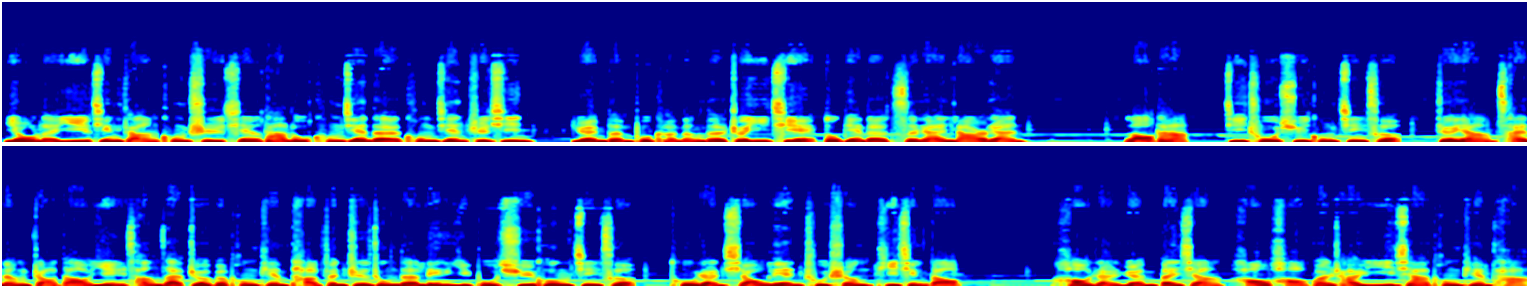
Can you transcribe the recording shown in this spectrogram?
有了已经掌控世仙大陆空间的空间之心。原本不可能的这一切都变得自然而然。老大，祭出虚空金册，这样才能找到隐藏在这个通天塔分支中的另一部虚空金册。突然，小练出声提醒道：“浩然原本想好好观察一下通天塔，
